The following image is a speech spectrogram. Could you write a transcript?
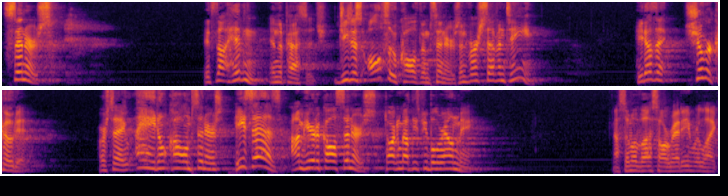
sinners. It's not hidden in the passage. Jesus also calls them sinners in verse 17. He doesn't sugarcoat it or say, hey, don't call them sinners. He says, I'm here to call sinners, talking about these people around me. Now, some of us already were like,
